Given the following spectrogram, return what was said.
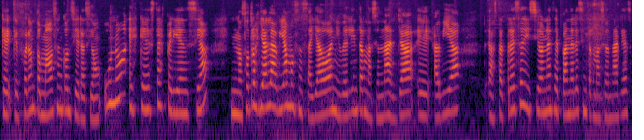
que, fueron tomados en consideración. Uno es que esta experiencia nosotros ya la habíamos ensayado a nivel internacional, ya eh, había hasta tres ediciones de paneles internacionales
